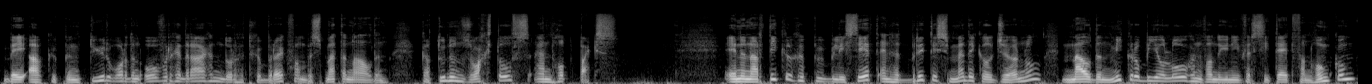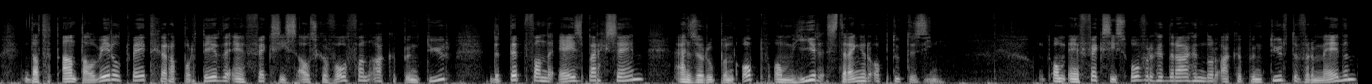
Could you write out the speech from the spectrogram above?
bij acupunctuur worden overgedragen door het gebruik van besmette naalden, katoenen zwachtels en hotpacks. In een artikel gepubliceerd in het British Medical Journal melden microbiologen van de Universiteit van Hongkong dat het aantal wereldwijd gerapporteerde infecties als gevolg van acupunctuur de tip van de ijsberg zijn en ze roepen op om hier strenger op toe te zien. Om infecties overgedragen door acupunctuur te vermijden,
